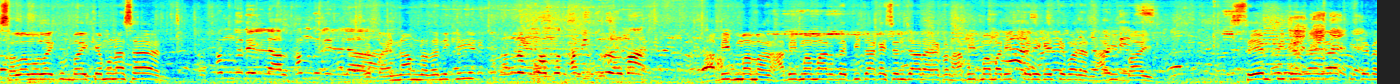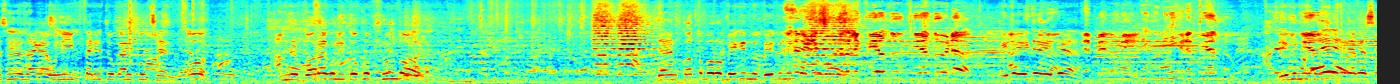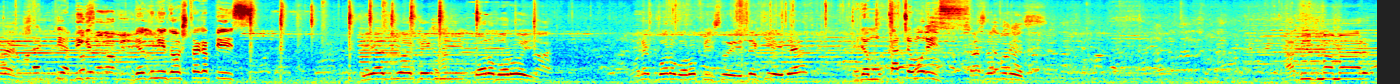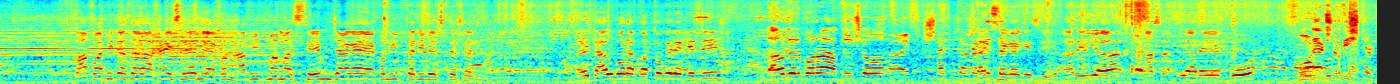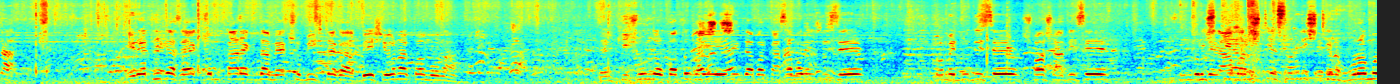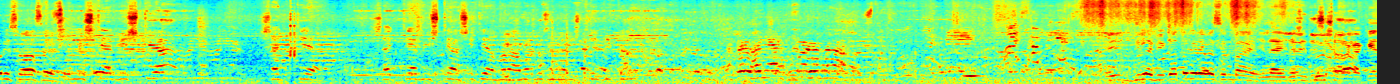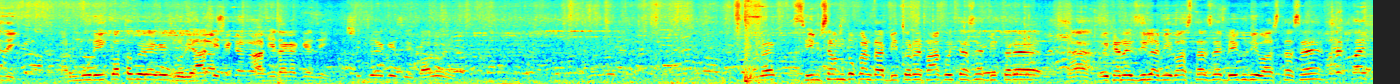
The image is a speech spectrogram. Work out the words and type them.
আসসালামু আলাইকুম ভাই কেমন আছেন? আলহামদুলিল্লাহ আলহামদুলিল্লাহ। ভাইয়ের নাম না জানি কি? মোহাম্মদ হাবিবুর রহমান। হাবিব মামার হাবিব মামার পিঠা খাইছেন যারা এখন হাবিব মামার ইফতারি খাইতে পারেন। হাবিব ভাই সেম পিঠা জায়গা পিঠে পেছনের জায়গা উনি ইফতারির দোকান খুলছেন। ও আমাদের বড়াগুলি তো খুব সুন্দর। দেন কত বড় বেগুনি বেগুনি কত? পেঁয়াজু পেঁয়াজু এটা। এটা এটা এটা। বেগুনি এটা পেঁয়াজু। বেগুনি দশ টাকা পিস পেঁয়াজ আর বেগুনি বড় বড়ই। অনেক বড় বড় পিস হয় এটা কি এটা? এটা কাঁচামরিচ। কাঁচামরিচ। হাবিব মামার বাপা পিঠা যারা খাইছেন এখন হাবিব মামার সেম জায়গায় এখন ইফতারি বেচতেছেন। আর ডাল বড়া কত করে কেজি? ডাউলের বড়া দুশো ষাট টাকা টাকা কেজি। আর ইয়া ইয়ারে বোট। একশো বিশ টাকা। এটা ঠিক আছে একদম কারেক্ট দাম একশো বিশ টাকা। বেশিও না কমও না। কি সুন্দর কতগুলি এই আবার কাঁচামরিচ দিছে টমেটো দিছে শসা দিছে। সুন্দর করে আবার এখানে হুড়োমরিচও আছে। চল্লিশ টাকা বিশ টাকা ষাট টাকা ষাট টাকা বিশ টাকা আশি টাকা আবার আমার কাছে দিতাম এই জিলাপি কত করে বেছেন ভাই? জিলাপি দুশো টাকা কেজি। আর মুড়ি কত করে কেজি? মুড়ি আশি আশি টাকা কেজি। আশি টাকা কেজি ভালোই। সিমসাম দোকানটা ভিতরে ফাঁক হইতাছে ভিতরে হ্যাঁ। ওইখানে জিলাপি বাস্তা আছে বেগুনি বাস্তা আছে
